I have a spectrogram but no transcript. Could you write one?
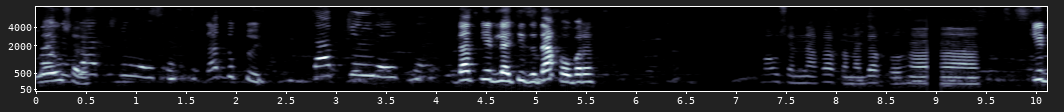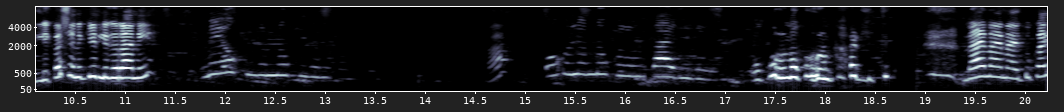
लय हुशार दात दुखतोय. दात किडलाय तिचं. दाखव बरं. मावशांना काकांना दाखव. हा. किडली कशाने किडली ग राणी? हा? उकरून उकरून काढली. नाही नाही नाही. तू काय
